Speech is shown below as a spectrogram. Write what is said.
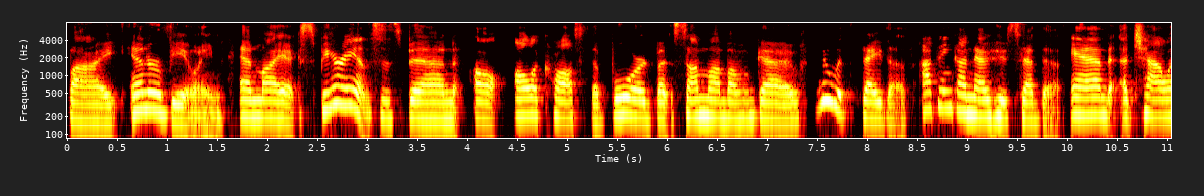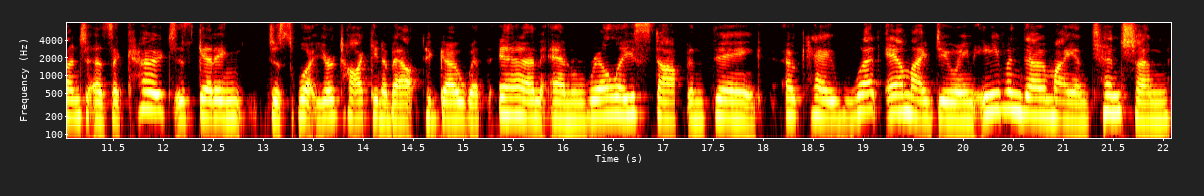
by interviewing. And my experience has been all, all, across the board, but some of them go, Who would say this? I think I know who said this. And a challenge as a coach is getting just what you're talking about to go within and really stop and think okay, what am I doing? Even though my intention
